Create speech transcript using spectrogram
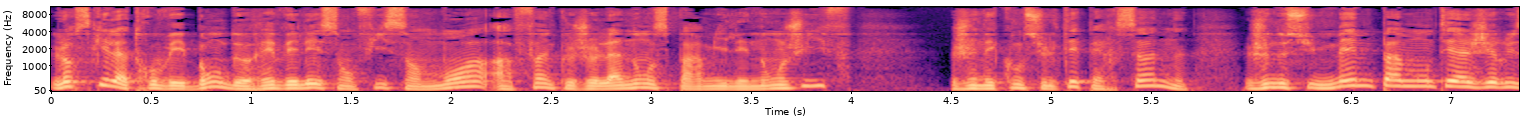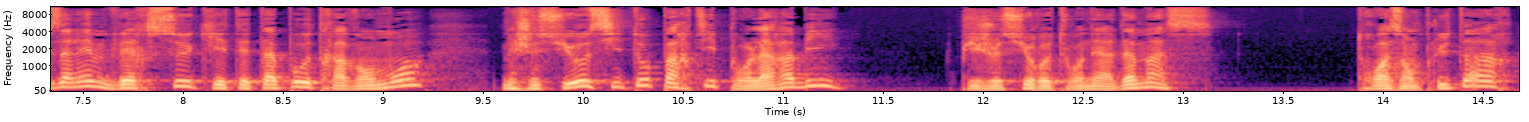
Lorsqu'il a trouvé bon de révéler son Fils en moi afin que je l'annonce parmi les non-juifs, je n'ai consulté personne, je ne suis même pas monté à Jérusalem vers ceux qui étaient apôtres avant moi, mais je suis aussitôt parti pour l'Arabie. Puis je suis retourné à Damas. Trois ans plus tard,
